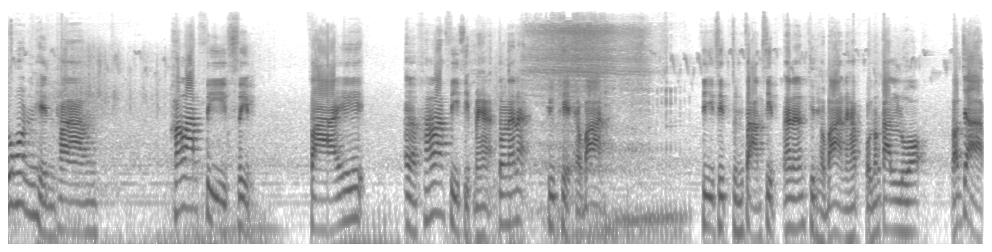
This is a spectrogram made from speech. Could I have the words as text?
ทุกคนเห็นทางข้างล่าง40ซ้ายเออข้างล่าง40ไหมฮะตรงนั้นอะคือเขตแถวบ้าน40ถึง30อันนั้นคือแถวบ้านนะครับ ผมต้องการรั้วรับจาก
